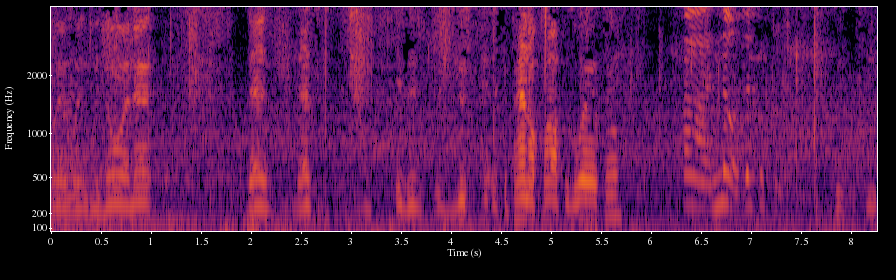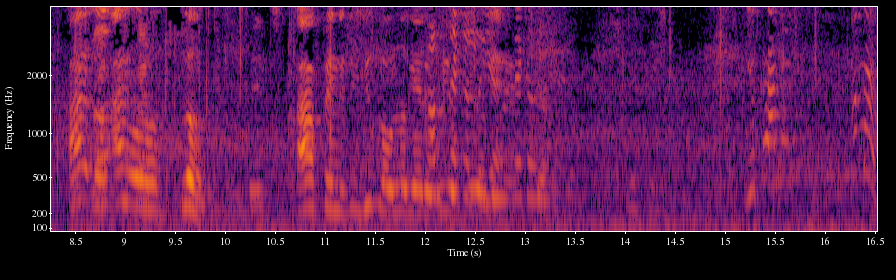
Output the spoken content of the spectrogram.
When, when we're doing that, that's that's is it is this is the panel cloth as well too? Uh, no, just a seat. Just to see. I, uh, I, uh, look, I'll finish it. You go look at it. Come take a look. Take a look. You coming? Come on.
